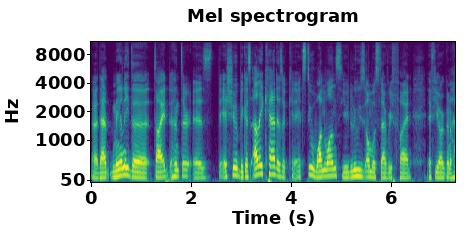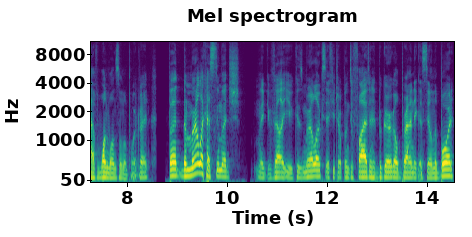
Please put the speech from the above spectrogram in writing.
Uh, that mainly the Tidehunter is the issue because Alleycat is okay. It's two 1 1s. You lose almost every fight if you are going to have 1 1s on the board, right? But the Murloc has too much like value because Murlocs, if you drop into 5 and hit Begurgle Brand, you can stay on the board.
